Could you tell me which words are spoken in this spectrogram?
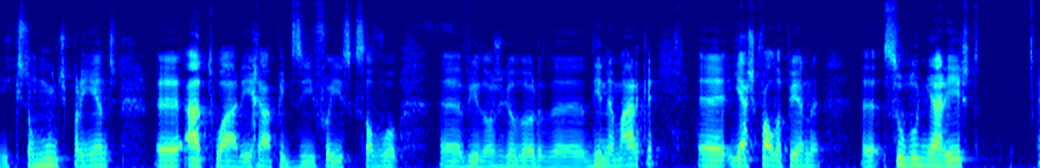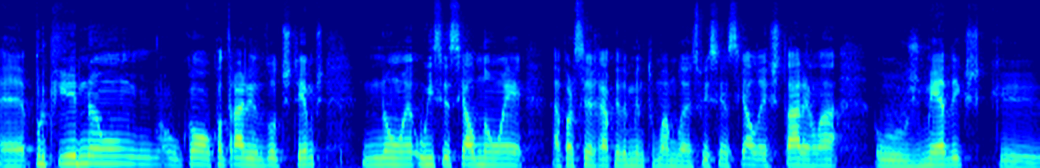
e que estão muito experientes a atuar e rápidos, e foi isso que salvou a vida ao jogador da Dinamarca. E acho que vale a pena sublinhar isto, uh, porque não, ao contrário de outros tempos, não é, o essencial não é aparecer rapidamente uma ambulância, o essencial é estarem lá os médicos que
